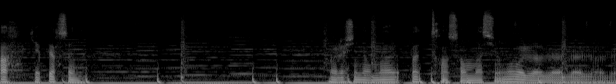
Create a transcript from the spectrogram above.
Ah, y a personne. Voilà, c'est normal, pas de transformation. Oh là là là là là.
